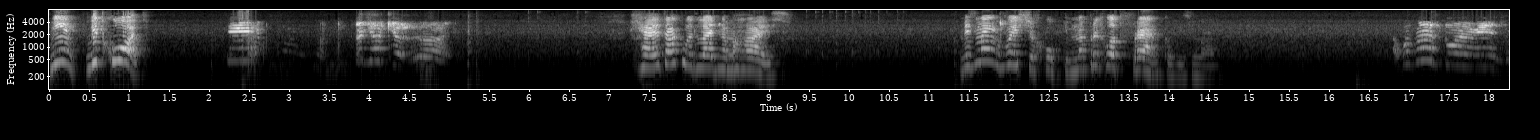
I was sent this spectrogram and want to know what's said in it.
Ні, відходь! Та як я граю? Я і так ледь-ледь намагаюсь. Візьми вищих кубків, наприклад, Френка візьми. Або знаєш, кого я візьму?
